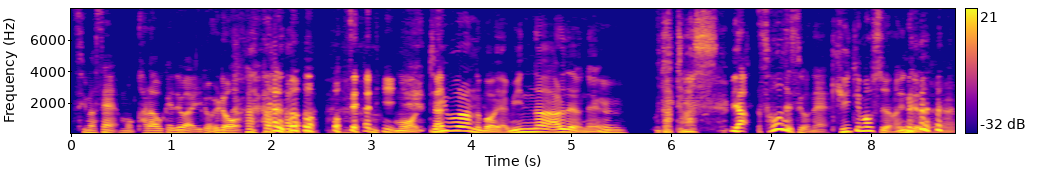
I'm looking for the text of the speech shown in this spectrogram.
すいませんもうカラオケではいろいろ お世話にもうな T ブランの場合はみんなあれだよね、うん歌ってます。いやそうですよね。聞いてますじゃないんだよね。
